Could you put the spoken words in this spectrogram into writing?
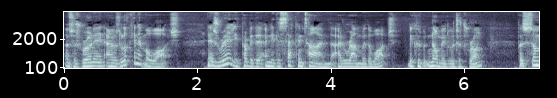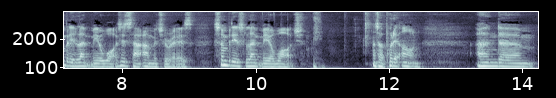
I was just running and I was looking at my watch, and it's really probably the, only the second time that I'd ran with a watch because normally we'd just run. But somebody lent me a watch. This is how amateur it is. Somebody just lent me a watch, and so I put it on, and um,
